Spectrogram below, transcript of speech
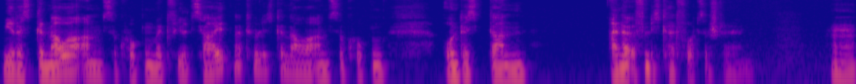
mir das genauer anzugucken, mit viel Zeit natürlich genauer anzugucken und es dann einer Öffentlichkeit vorzustellen. Mhm.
